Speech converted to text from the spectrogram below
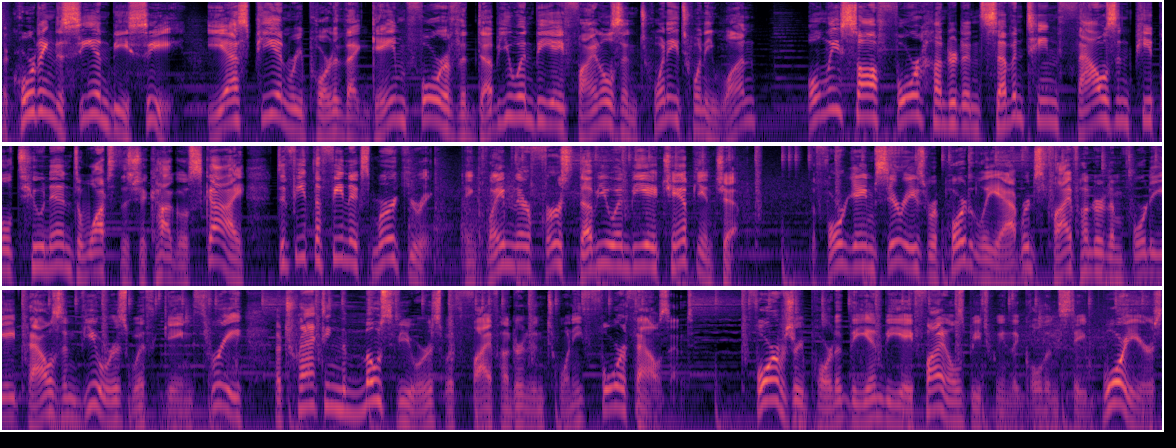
According to CNBC, ESPN reported that Game 4 of the WNBA Finals in 2021 only saw 417,000 people tune in to watch the Chicago Sky defeat the Phoenix Mercury and claim their first WNBA championship. The four game series reportedly averaged 548,000 viewers, with Game 3 attracting the most viewers with 524,000. Forbes reported the NBA Finals between the Golden State Warriors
